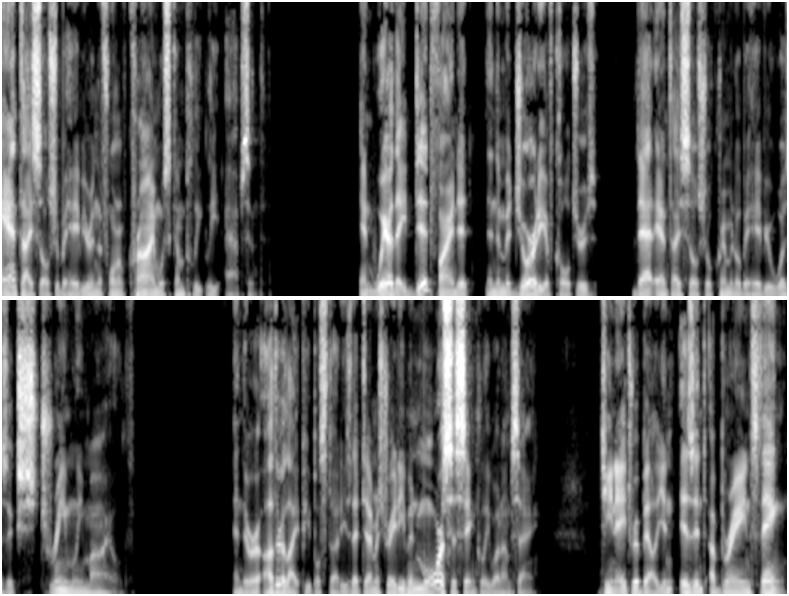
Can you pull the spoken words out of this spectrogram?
antisocial behavior in the form of crime was completely absent. And where they did find it, in the majority of cultures, that antisocial criminal behavior was extremely mild. And there are other light people studies that demonstrate even more succinctly what I'm saying. Teenage rebellion isn't a brain thing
